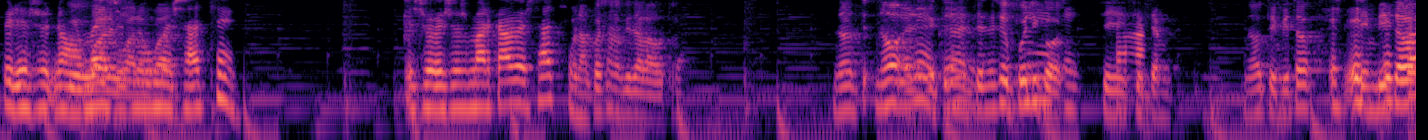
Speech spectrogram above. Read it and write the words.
Pero eso, no, Igual, hombre, eso igual, es un igual. Versace. Eso, eso es marca Versace. Una cosa no quita la otra. No, no Tiene, eh, tiene. Sí, Ah. sí, te, no, te invito, Es- te invito-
